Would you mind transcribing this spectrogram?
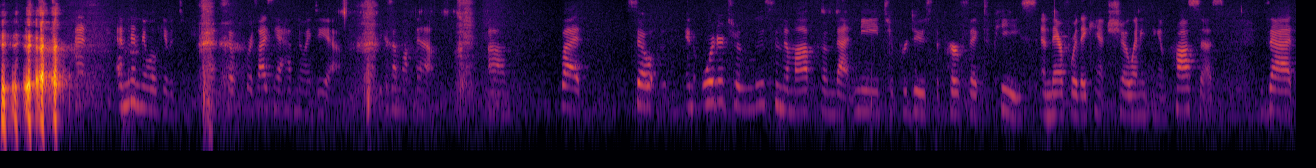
and then they will give it to me. And so, of course, I say I have no idea because I'm not them. Um, but so, in order to loosen them up from that need to produce the perfect piece, and therefore they can't show anything in process, that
